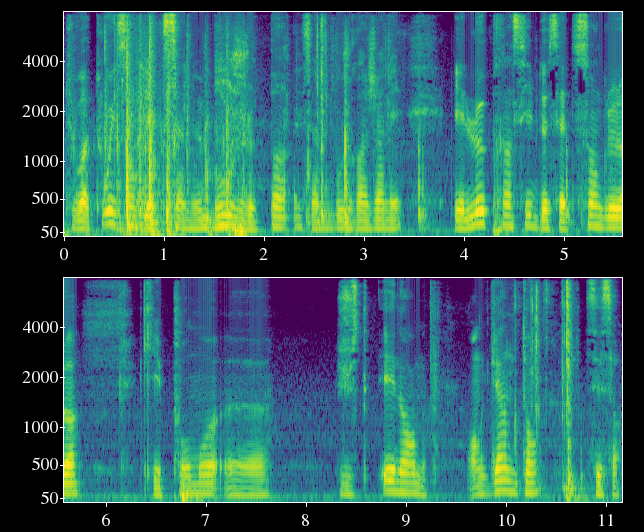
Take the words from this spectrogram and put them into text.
Tu vois, tout est sanglé, ça ne bouge pas et ça ne bougera jamais. Et le principe de cette sangle-là, qui est pour moi euh, juste énorme, en gain de temps, c'est ça.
